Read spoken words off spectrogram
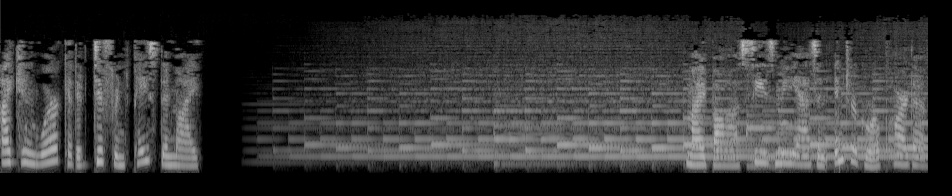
I can work at a different pace than my My boss sees me as an integral part of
